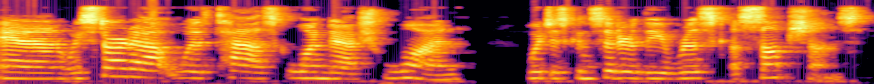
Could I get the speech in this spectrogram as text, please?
And we start out with task 1 1, which is considered the risk assumptions.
